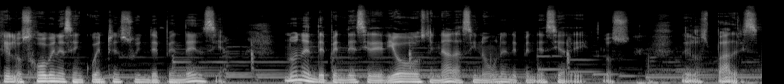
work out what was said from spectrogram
que los jóvenes encuentren su independencia. No una independencia de Dios ni nada, sino una independencia de los, de los padres.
